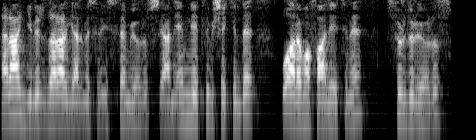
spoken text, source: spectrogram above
herhangi bir zarar gelmesini istemiyoruz. Yani emniyetli bir şekilde bu arama faaliyetini sürdürüyoruz.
